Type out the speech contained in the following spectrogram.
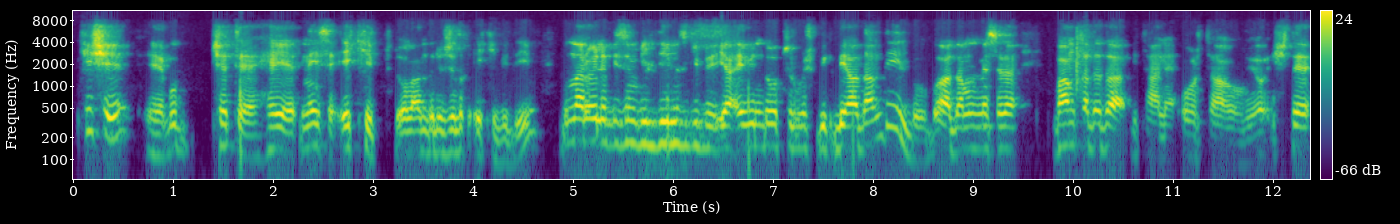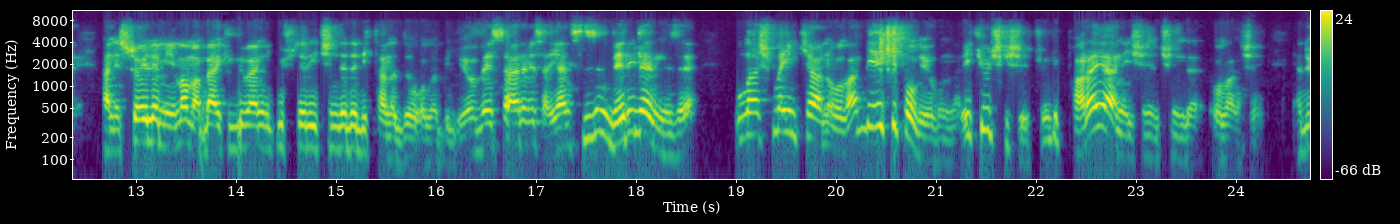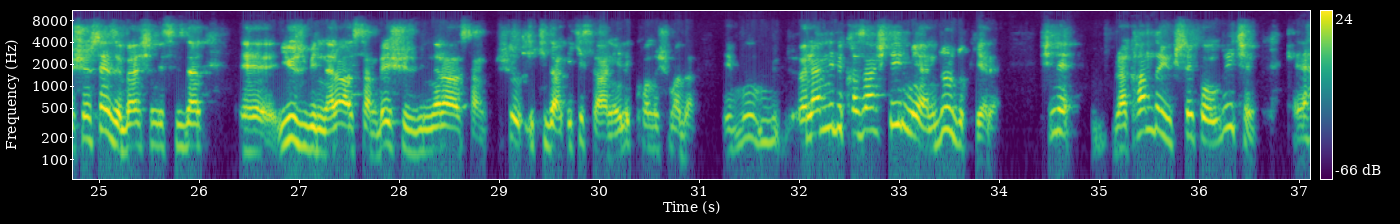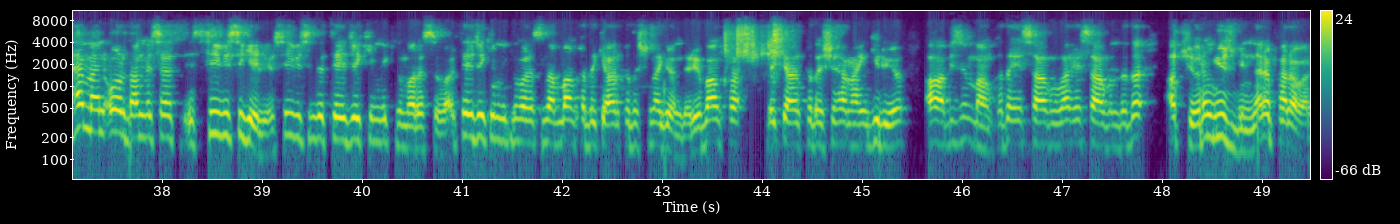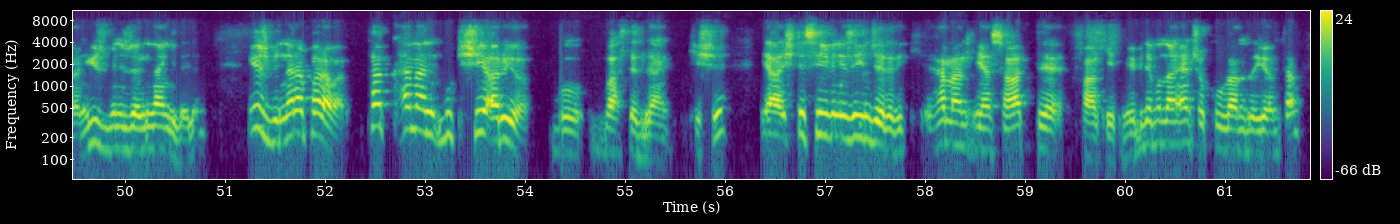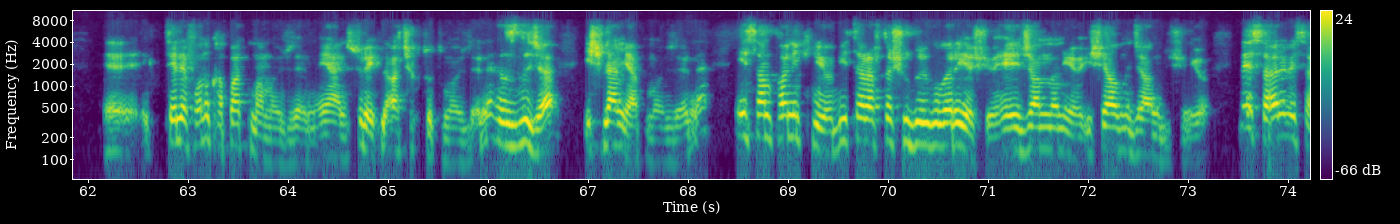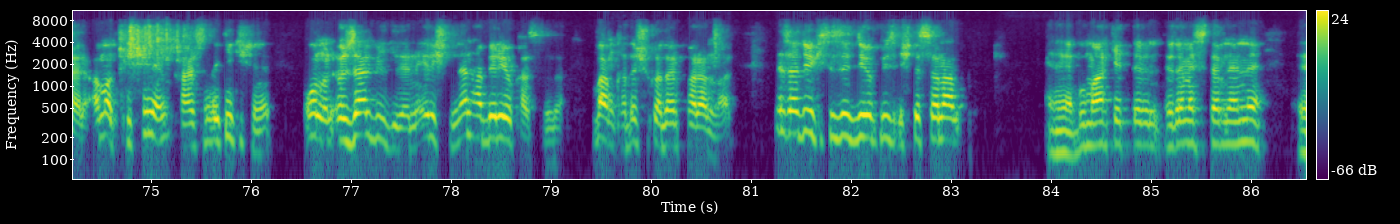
Kişi e, bu çete, heyet, neyse ekip, dolandırıcılık ekibi diyeyim. Bunlar öyle bizim bildiğimiz gibi ya evinde oturmuş bir, bir adam değil bu. Bu adamın mesela bankada da bir tane ortağı oluyor. İşte hani söylemeyeyim ama belki güvenlik güçleri içinde de bir tanıdığı olabiliyor vesaire vesaire. Yani sizin verilerinize ulaşma imkanı olan bir ekip oluyor bunlar. 2-3 kişi. Çünkü para yani işin içinde olan şey. Yani düşünsenize ben şimdi sizden e, 100 bin lira alsam, 500 bin lira alsam şu 2 dakika 2 saniyelik konuşmada. E, bu önemli bir kazanç değil mi yani durduk yere? Şimdi rakam da yüksek olduğu için e, hemen oradan mesela CV'si geliyor. CV'sinde TC kimlik numarası var. TC kimlik numarasından bankadaki arkadaşına gönderiyor. Bankadaki arkadaşı hemen giriyor. Aa bizim bankada hesabı var. Hesabında da atıyorum 100 bin lira para var. Hani 100 bin üzerinden gidelim. 100 bin lira para var. Tak hemen bu kişiyi arıyor bu bahsedilen kişi. Ya işte CV'nizi inceledik. Hemen yani saat de fark etmiyor. Bir de bunların en çok kullandığı yöntem e, telefonu kapatmama üzerine. Yani sürekli açık tutma üzerine. Hızlıca işlem yapma üzerine. İnsan panikliyor. Bir tarafta şu duyguları yaşıyor. Heyecanlanıyor. işe alınacağını düşünüyor. Vesaire vesaire. Ama kişinin, karşısındaki kişinin onun özel bilgilerine eriştiğinden haberi yok aslında. Bankada şu kadar paran var. Mesela diyor ki size diyor biz işte sanal e, bu marketlerin ödeme sistemlerini e,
